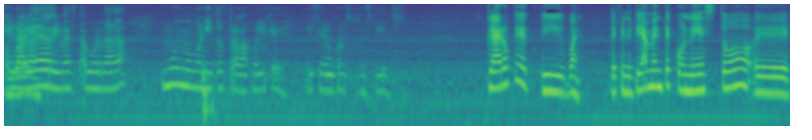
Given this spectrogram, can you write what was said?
el área de arriba está bordada. Muy, muy bonito trabajo el que hicieron con sus vestidos. Claro que, y bueno, definitivamente con esto, eh,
